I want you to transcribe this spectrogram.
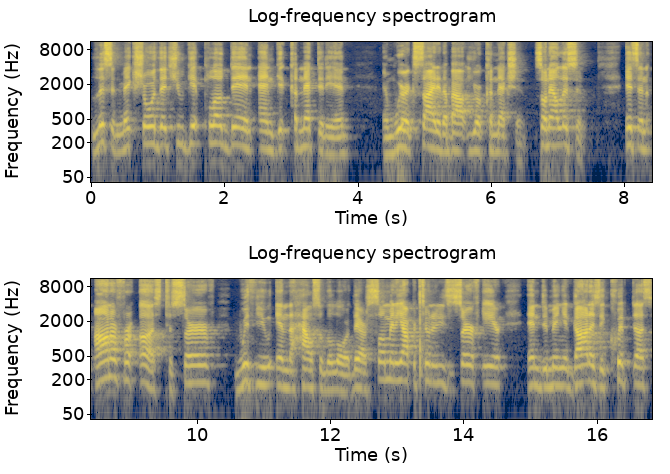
listen, make sure that you get plugged in and get connected in. And we're excited about your connection. So, now listen, it's an honor for us to serve with you in the house of the Lord. There are so many opportunities to serve here and dominion. God has equipped us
